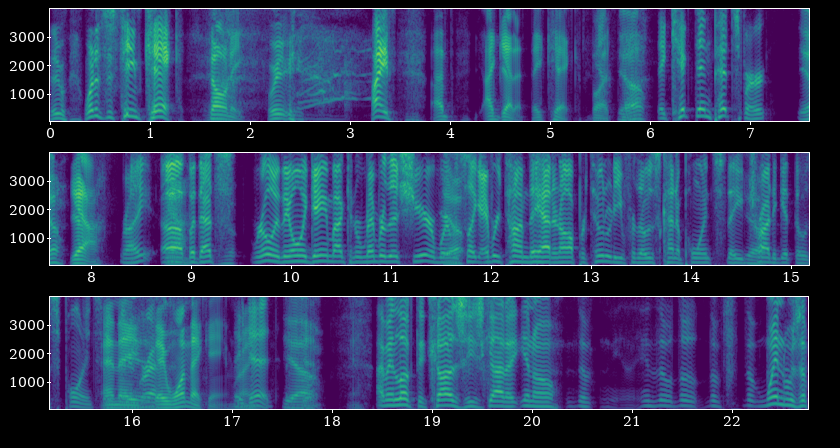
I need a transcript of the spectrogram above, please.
When does this team kick, Tony? We, right? I, I get it. They kick, but uh, They kicked in Pittsburgh. Yeah. yeah. Right? Uh, but that's really the only game I can remember this year where it Yep. was like every time they had an opportunity for those kind of points, they Yeah. tried to get those points. And They've they they won that game, They right? did. Yeah. I mean, look, the because he's got a, you know, the the the the, wind was a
